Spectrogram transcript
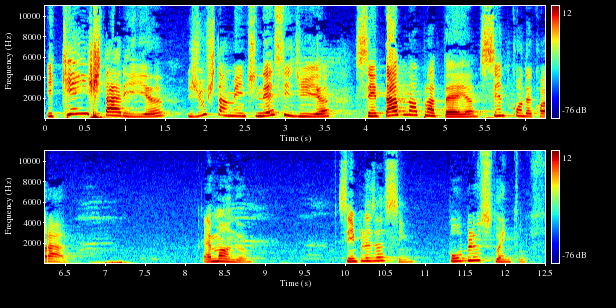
E quem estaria justamente nesse dia sentado na plateia sendo condecorado? Emmanuel. Simples assim. Públio Lentulus.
